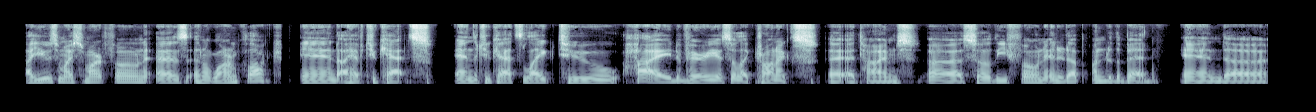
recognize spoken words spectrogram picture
I use my smartphone as an alarm clock, and I have two cats. And the two cats like to hide various electronics at, at times. Uh, so the phone ended up under the bed, and uh,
